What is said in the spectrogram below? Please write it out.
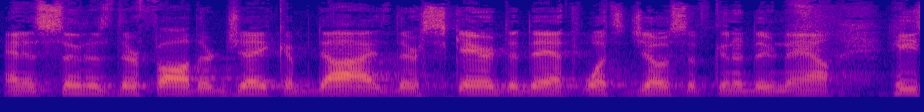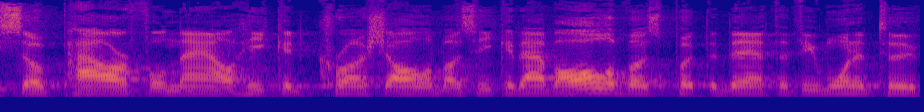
And as soon as their father Jacob dies, they're scared to death. What's Joseph going to do now? He's so powerful now, he could crush all of us. He could have all of us put to death if he wanted to.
